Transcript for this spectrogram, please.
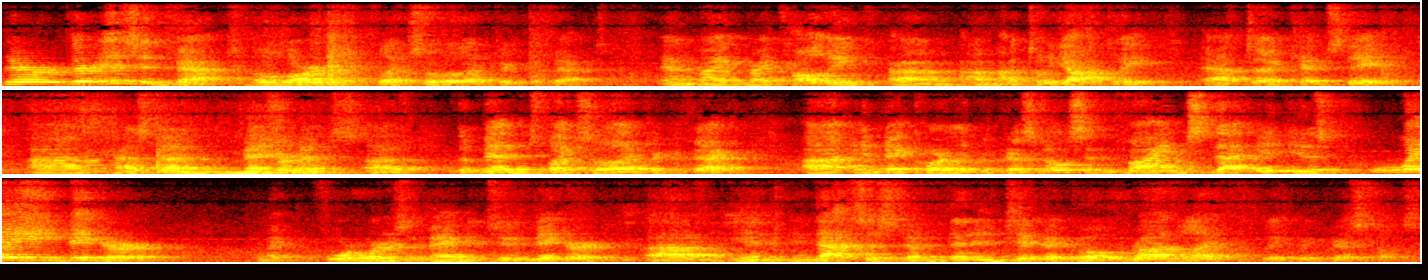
there, there is in fact a large flexoelectric effect. And my, my colleague, um, um, Antal at uh, Kent State, um, has done measurements of the bend flexoelectric effect uh, in bent core liquid crystals and finds that it is way bigger, like four orders of magnitude bigger um, in, in that system than in typical rod-like liquid crystals.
